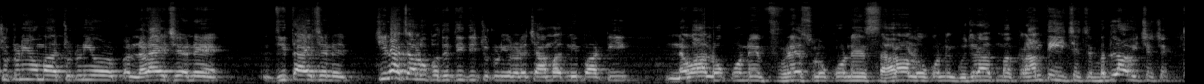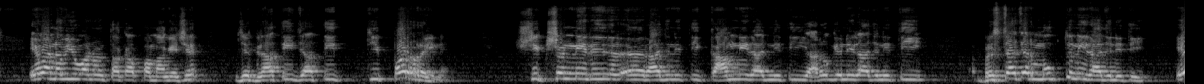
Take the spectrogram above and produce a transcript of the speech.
ચૂંટણીઓમાં ચૂંટણીઓ લડાય છે અને જીતાય છે અને ચાલુ પદ્ધતિથી ચૂંટણીઓ લડે છે. આમ આદમી પાર્ટી નવા લોકોને, ફ્રેશ લોકોને, સારા લોકોને ગુજરાતમાં ક્રાંતિ ઈચ્છે છે, બદલાવ ઈચ્છે છે, એવા નવયુવાનોને તક આપવા માંગે છે, જે જ્ઞાતિ જાતિથી પર રહીને શિક્ષણની રાજનીતિ, કામની રાજનીતિ, આરોગ્યની રાજનીતિ ભ્રષ્ટાચાર મુક્તની રાજનીતિ, એ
